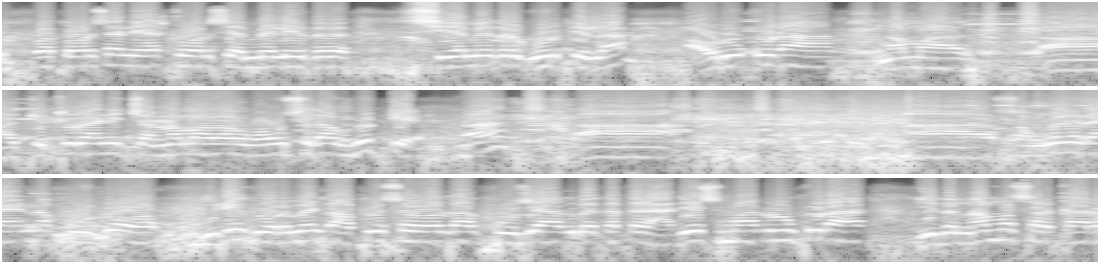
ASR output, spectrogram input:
ಇಪ್ಪತ್ತು ವರ್ಷ ಎಷ್ಟು ವರ್ಷ ಎಂ ಎಲ್ ಇದ್ರ, ಸಿ ಎಂ ಇದ್ರ ಗುರ್ತಿಲ್ಲ. ಅವರು ಕೂಡ ನಮ್ಮ ಕಿತ್ತೂರಾಣಿ ಚೆನ್ನಮ್ಮ ವಂಶದಾಗ ಹುಟ್ಟಿ. ಸಂಗೊಳ್ಳಿ ರಾಯಣ್ಣ ಫೋಟೋ ಇಡೀ ಗೌರ್ಮೆಂಟ್ ಆಫೀಸರ್ ಒಳದಾಗ ಪೂಜೆ ಆಗ್ಬೇಕಂತ ಆದೇಶ ಮಾಡ್ರು ಕೂಡ ಇದು ನಮ್ಮ ಸರ್ಕಾರ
